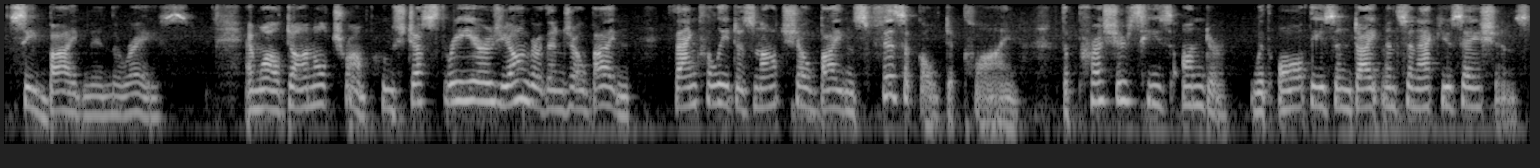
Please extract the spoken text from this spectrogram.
see Biden in the race. And while Donald Trump, who's just three years younger than Joe Biden, thankfully does not show Biden's physical decline, the pressures he's under with all these indictments and accusations,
